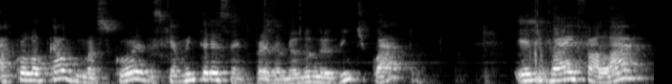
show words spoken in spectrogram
a colocar algumas coisas que é muito interessante. Por exemplo, no número 24, ele vai falar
